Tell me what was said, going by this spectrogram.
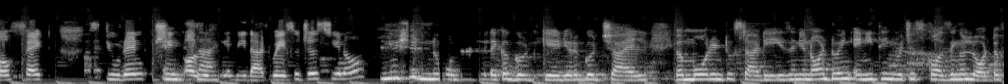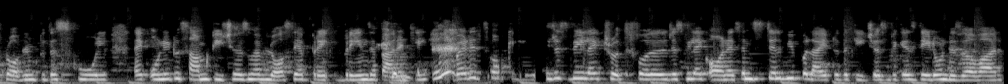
perfect student she's always going to be that way. So just you know. You should know that you're like a good kid you're a good child you're more into studies and you're not doing anything which is causing a lot of problem to the school like only to some teachers who have lost their bra- brains apparently. But it's okay. Just be like truthful just be like honest and still be polite to the teachers because they don't deserve our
